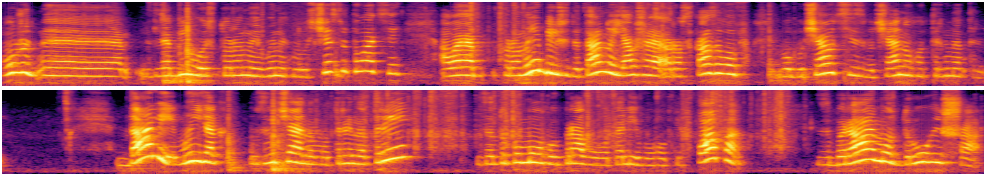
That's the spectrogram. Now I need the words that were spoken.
Можуть е, для білої сторони виникнути ще ситуації, але про них більш детально я вже розказував в обучалці звичайного 3 на 3 Далі ми, як в звичайному 3 на 3 за допомогою правого та лівого півпафа збираємо другий шар.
